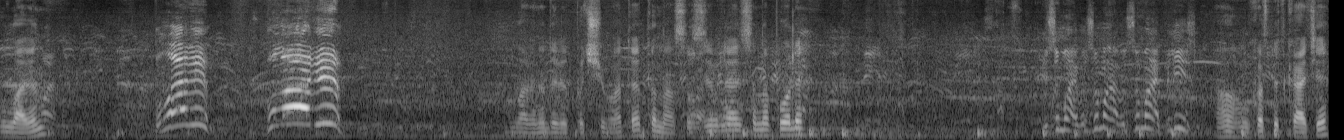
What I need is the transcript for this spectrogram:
Булавін. Булавин! Булавин! Булавін іде відпочивати. Танасов з'являється на полі. Выжимай, выжимай, выжимай, ближе. Гагуха в підкаті.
